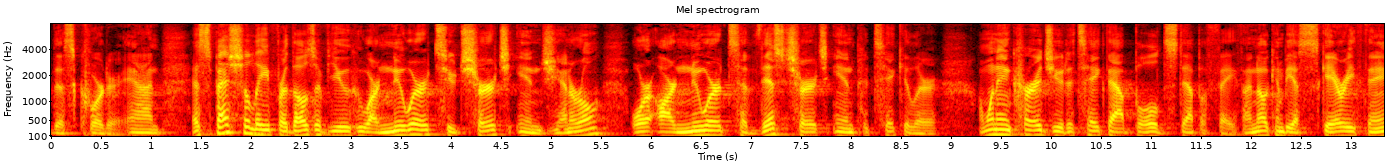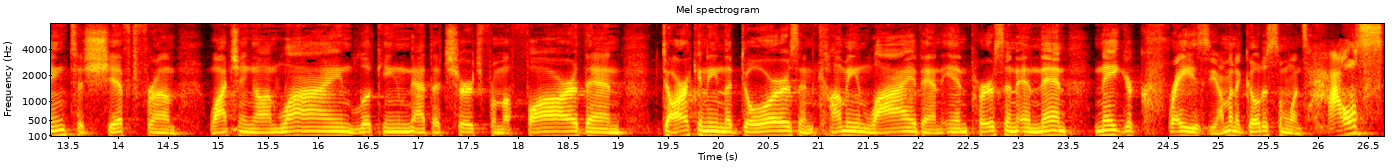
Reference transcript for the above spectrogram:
this quarter. And especially for those of you who are newer to church in general or are newer to this church in particular, I want to encourage you to take that bold step of faith. I know it can be a scary thing to shift from watching online, looking at the church from afar, then darkening the doors and coming live and in person. And then, Nate, you're crazy. I'm going to go to someone's house.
